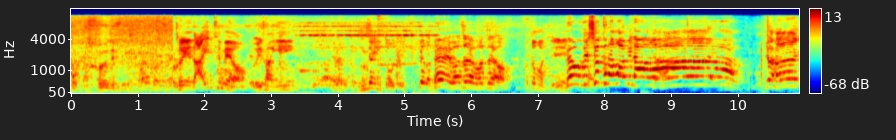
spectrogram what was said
꼭 보여드릴게요. 저희의 Nightmare 의상이 굉장히 또 특별한데 네 맞아요 맞아요. 어떤 건지 네 오늘 슈트라고 합니다. 야하이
